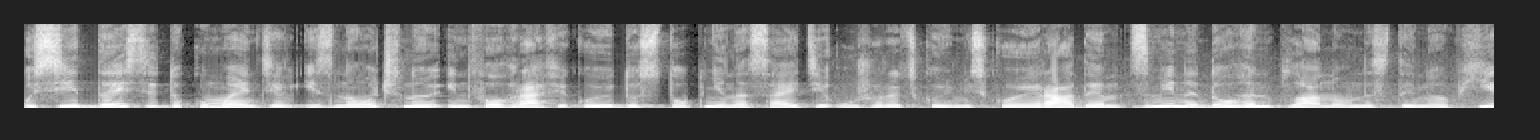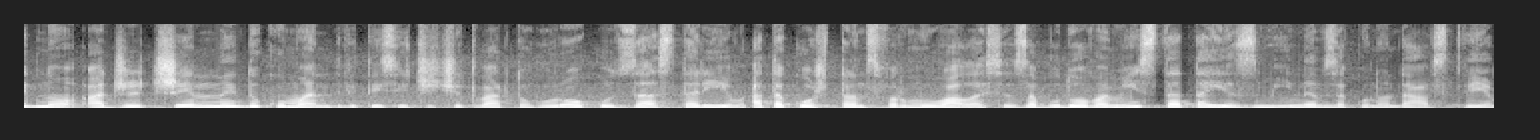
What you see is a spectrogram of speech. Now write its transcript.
Усі 10 документів із наочною інфографікою доступні на сайті Ужгородської міської ради. Зміни до генплану внести необхідно, адже чинний документ 2004 року застарів, а також трансформувалася забудова міста та є зміни в законодавстві.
